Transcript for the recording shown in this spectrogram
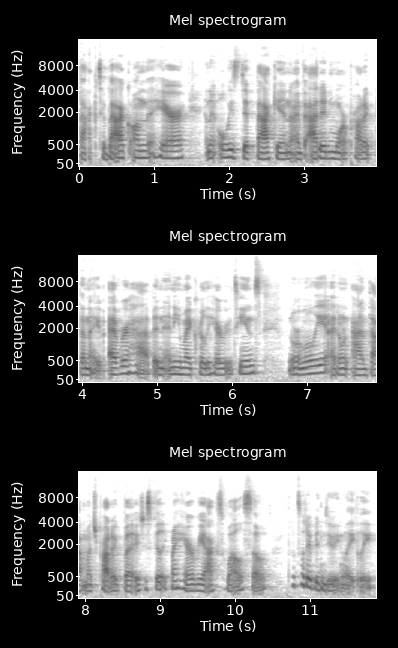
back to back on the hair and I always dip back in. I've added more product than I ever have in any of my curly hair routines. Normally, I don't add that much product, but I just feel like my hair reacts well, so that's what I've been doing lately.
